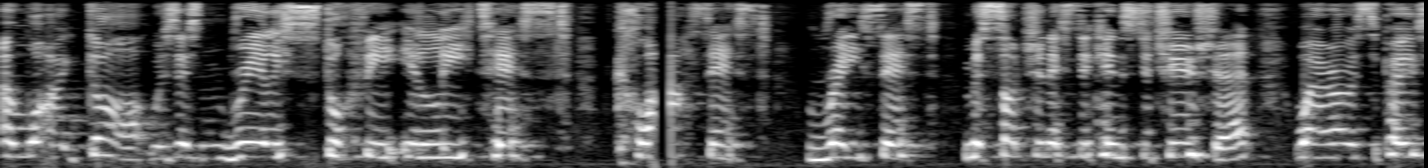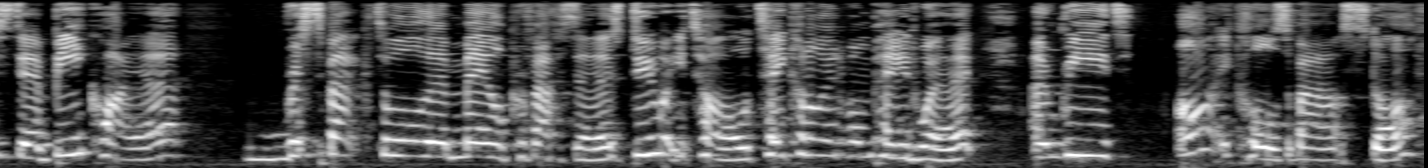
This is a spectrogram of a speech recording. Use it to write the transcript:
And what I got was this really stuffy, elitist, classist, racist, misogynistic institution where I was supposed to be quiet, respect all the male professors, do what you're told, take on a load of unpaid work, and read articles about stuff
